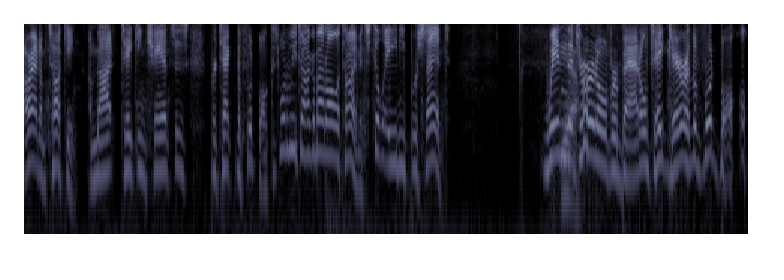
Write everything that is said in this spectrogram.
all right. I'm tucking. I'm not taking chances. Protect the football. Because what do we talk about all the time? It's still eighty percent win yeah. the turnover battle, take care of the football.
